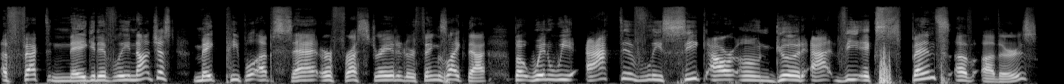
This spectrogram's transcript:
affect negatively not just make people upset or frustrated or things like that but when we actively seek our own good at the expense of others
